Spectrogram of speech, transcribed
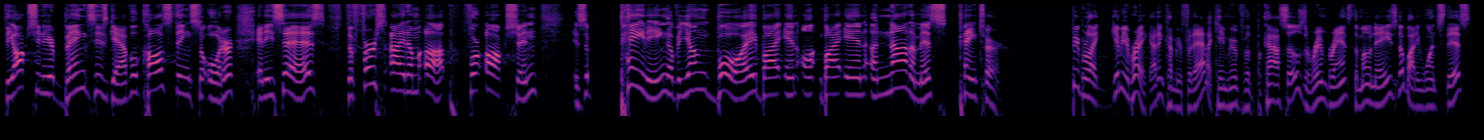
The auctioneer bangs his gavel, calls things to order, and he says, The first item up for auction is a painting of a young boy by an, by an anonymous painter. People are like, give me a break. I didn't come here for that. I came here for the Picassos, the Rembrandts, the Monets. Nobody wants this.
